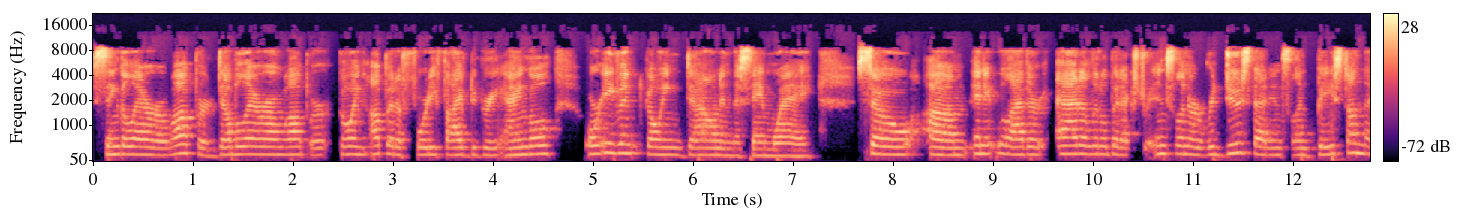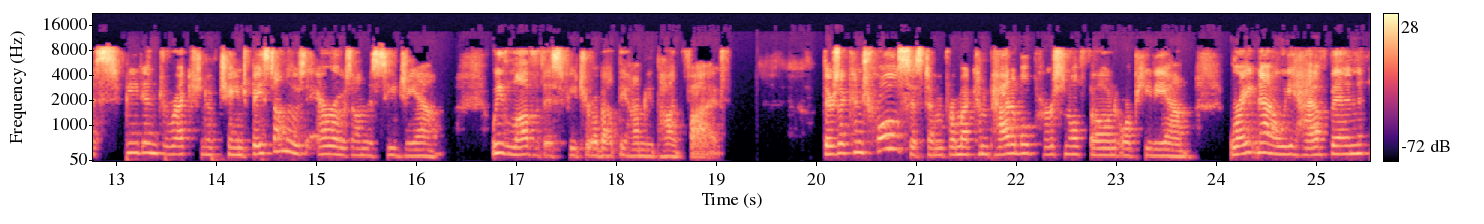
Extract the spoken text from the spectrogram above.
single arrow up or double arrow up or going up at a 45 degree angle or even going down in the same way. So, um, and it will either add a little bit extra insulin or reduce that insulin based on the speed and direction of change, based on those arrows on the CGM. We love this feature about the Omnipod 5. There's a control system from a compatible personal phone or PDM. Right now, we have been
